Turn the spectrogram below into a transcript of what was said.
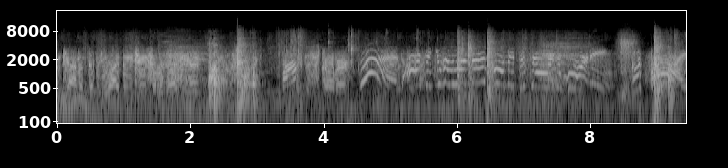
John Cannon, WIBG Philadelphia. How you this morning? What? This is Kramer. Good. Oh, I think you have a lot of bad comments to say in the morning. Goodbye.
